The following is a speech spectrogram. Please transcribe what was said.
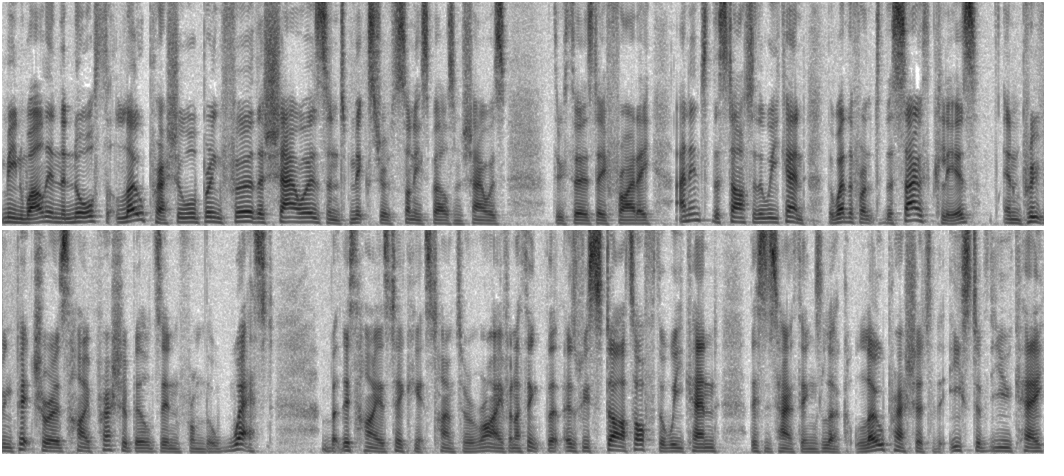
Meanwhile, in the north, low pressure will bring further showers and mixture of sunny spells and showers through Thursday, Friday, and into the start of the weekend. The weather front to the south clears, improving picture as high pressure builds in from the west. But this high is taking its time to arrive, and I think that as we start off the weekend, this is how things look. Low pressure to the east of the UK,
